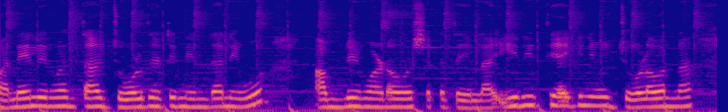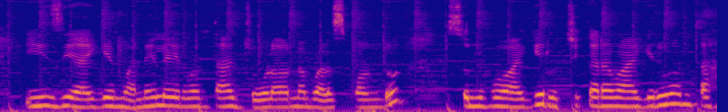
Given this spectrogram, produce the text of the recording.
ಮನೆಯಲ್ಲಿರುವಂಥ ಜೋಳದಟ್ಟಿನಿಂದ ನೀವು ಅಂಬಲಿ ಮಾಡೋ ಅವಶ್ಯಕತೆ ಇಲ್ಲ. ಈ ರೀತಿಯಾಗಿ ನೀವು ಜೋಳವನ್ನು ಈಸಿಯಾಗಿ ಮನೆಯಲ್ಲೇ ಇರುವಂತಹ ಜೋಳವನ್ನು ಬಳಸ್ಕೊಂಡು ಸುಲಭವಾಗಿ ರುಚಿಕರವಾಗಿರುವಂತಹ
